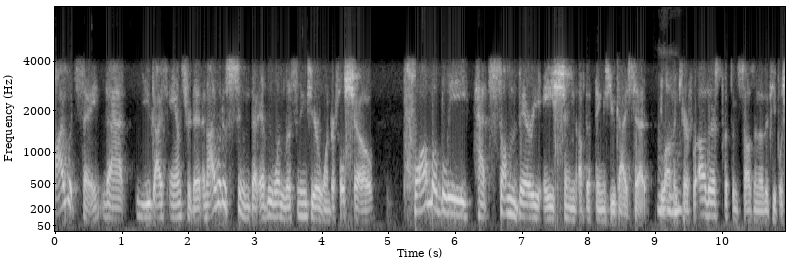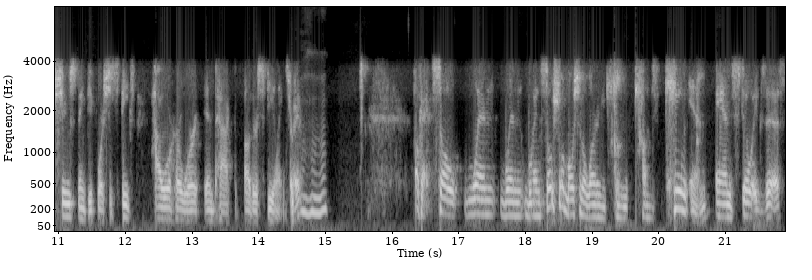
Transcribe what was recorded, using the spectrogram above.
I would say that you guys answered it, and I would assume that everyone listening to your wonderful show probably had some variation of the things you guys said. Mm-hmm. Love and care for others, put themselves in other people's shoes, think before she speaks, how will her word impact others' feelings, right? Mm-hmm. Okay, so when when when social emotional learning came, comes came in and still exists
